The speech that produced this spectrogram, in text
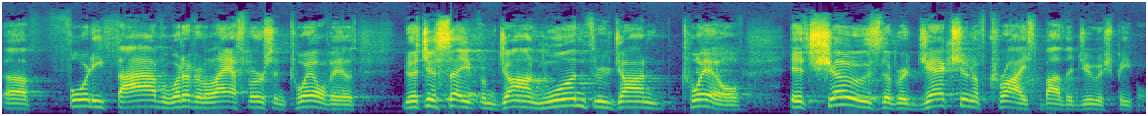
uh, 45, or whatever the last verse in 12 is, let's just say from John 1 through John 12, it shows the rejection of Christ by the Jewish people.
